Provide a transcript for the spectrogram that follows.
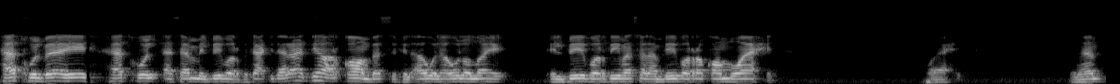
هدخل بقى إيه؟ هدخل أسمي ال paper بتاعتي ده. أنا هديها أرقام بس في الأول. هقول والله ال paper دي مثلا paper رقم واحد. واحد. تمام؟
